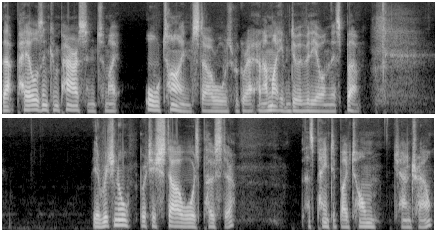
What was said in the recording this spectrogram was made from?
That pales in comparison to my all-time Star Wars regret, and I might even do a video on this, but the original British Star Wars poster, as painted by Tom Chantrell,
